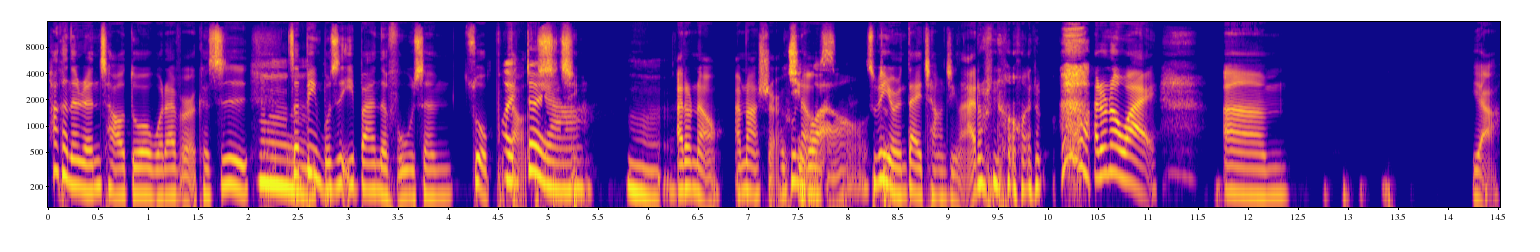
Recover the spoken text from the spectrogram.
他可能人潮多 whatever，可是这并不是一般的服务生做不到的事情。嗯，I don't know，I'm not sure。Who knows？说不定有人带枪进来。I don't don't I don't know why。嗯，Yeah，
